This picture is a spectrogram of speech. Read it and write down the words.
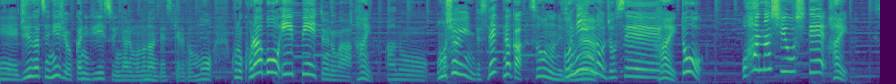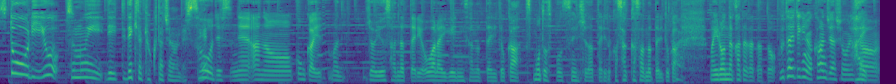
えー10月24日にリリースになるものなんですけれども、このコラボ EP というのがはい。あの面白いんですね。なんか5そうなんですよね。人の女性はいとお話をしてはいストーリーを紡いでいってできた曲たちなんですね。そうですね。あの今回、まあ、女優さんだったりお笑い芸人さんだったりとか元スポーツ選手だったりとか作家さんだったりとか、はい。いまあ、いろんな方々と。具体的には貫地谷しおりさん、は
